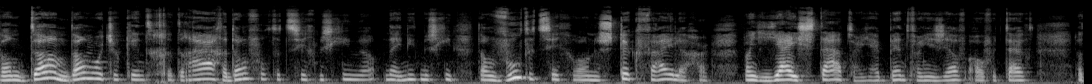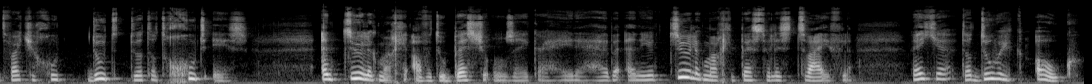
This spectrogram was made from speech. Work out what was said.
Want dan, dan wordt je kind gedragen. Dan voelt het zich misschien wel, nee, niet misschien. Dan voelt het zich gewoon een stuk veiliger. Want jij staat er. Jij bent van jezelf overtuigd dat wat je goed doet, dat dat goed is. En tuurlijk mag je af en toe best je onzekerheden hebben. En natuurlijk mag je best wel eens twijfelen. Weet je, dat doe ik ook.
